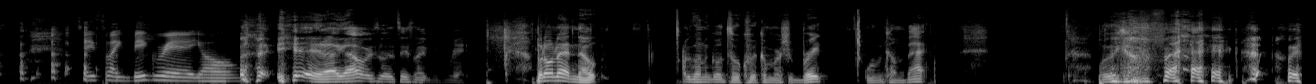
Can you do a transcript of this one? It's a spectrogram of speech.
tastes like big red, y'all. yeah, like, I always thought it tastes like Big Red. But on that note, we're gonna go to a quick commercial break. When we come back, when we come back, when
